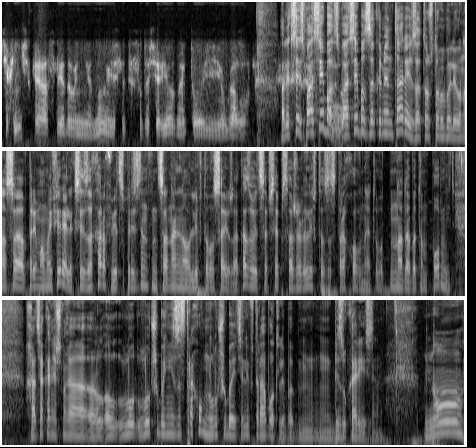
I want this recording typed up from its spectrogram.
техническое расследование, ну, если это что-то серьезное, то и уголовное. Алексей, спасибо. Вот. Спасибо за комментарий, за то, что вы были у нас а, в прямом эфире. Алексей Захаров, вице-президент Национального лифтового союза. Оказывается, все пассажиры лифта застрахованы. Это вот надо об этом помнить. Хотя, конечно, лучше бы не застрахованы, лучше бы эти лифты работали бы безукоризненно. Ну,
